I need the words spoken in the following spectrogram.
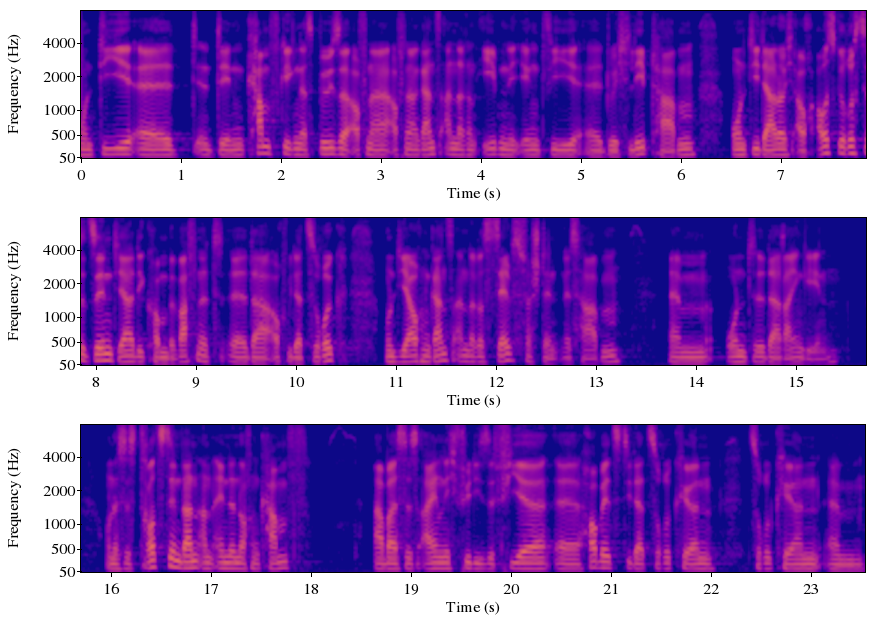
und die äh, den Kampf gegen das Böse auf einer, auf einer ganz anderen Ebene irgendwie äh, durchlebt haben und die dadurch auch ausgerüstet sind, ja, die kommen bewaffnet äh, da auch wieder zurück und die auch ein ganz anderes Selbstverständnis haben ähm, und äh, da reingehen. Und es ist trotzdem dann am Ende noch ein Kampf, aber es ist eigentlich für diese vier äh, Hobbits, die da zurückkehren, zurückkehren ähm,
